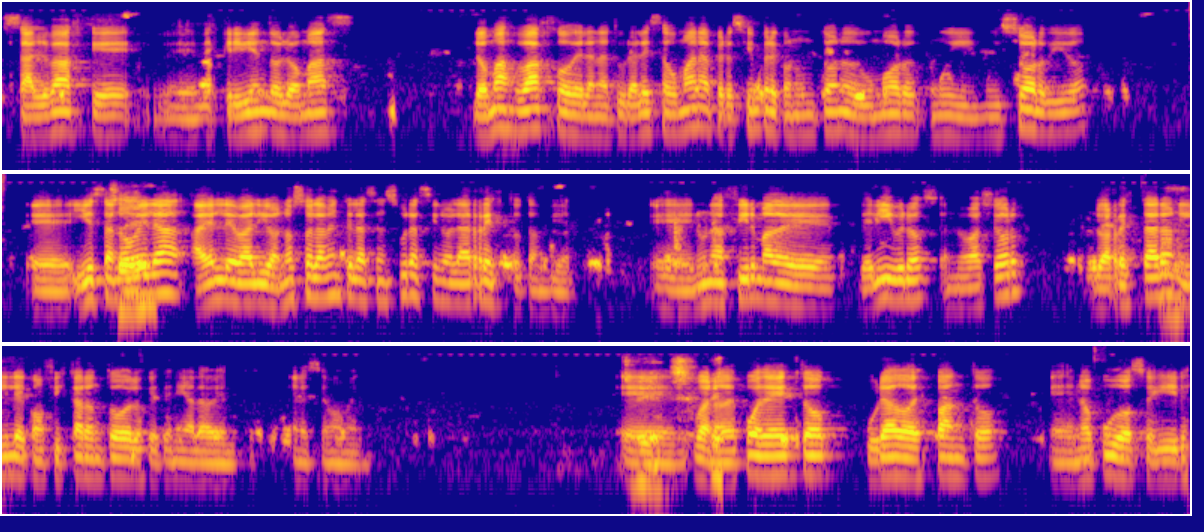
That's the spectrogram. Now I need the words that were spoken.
salvaje, eh, describiendo lo más, lo más bajo de la naturaleza humana, pero siempre con un tono de humor muy, muy sórdido. y esa novela a él le valió no solamente la censura, sino el arresto también. en una firma de, de libros en Nueva York, lo arrestaron y le confiscaron todo lo que tenía a la venta. en ese momento. Eh, bueno, después de esto, curado de espanto, eh, no pudo seguir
